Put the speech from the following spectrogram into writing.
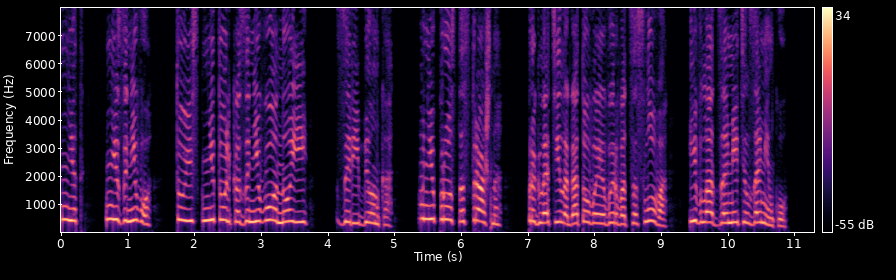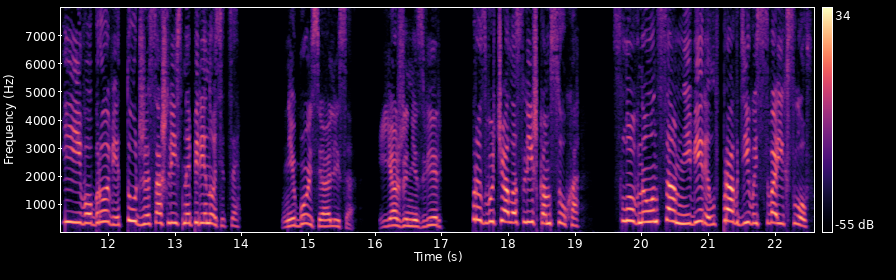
«Нет, не за него. То есть не только за него, но и за ребенка. Мне просто страшно». Проглотила готовое вырваться слово, и Влад заметил заминку. И его брови тут же сошлись на переносице. «Не бойся, Алиса, я же не зверь!» Прозвучало слишком сухо, словно он сам не верил в правдивость своих слов.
